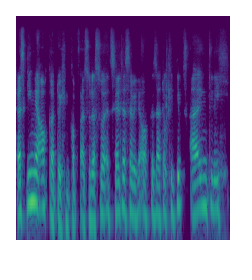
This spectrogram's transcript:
Das ging mir auch gerade durch den Kopf. Als du das so erzählt hast, habe ich auch gesagt, okay, gibt es eigentlich,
